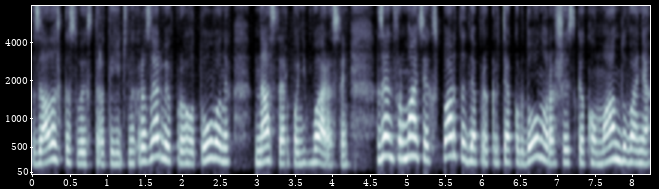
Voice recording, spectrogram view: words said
залишки своїх стратегічних резервів, приготованих на серпень-вересень. За інформацією експерта для прикриття кордону, рашистське командування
